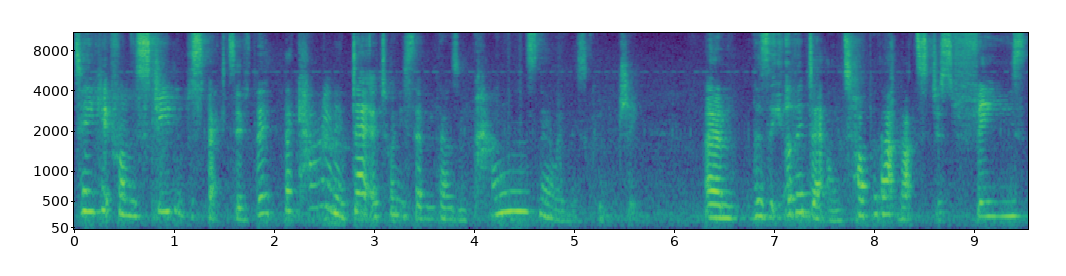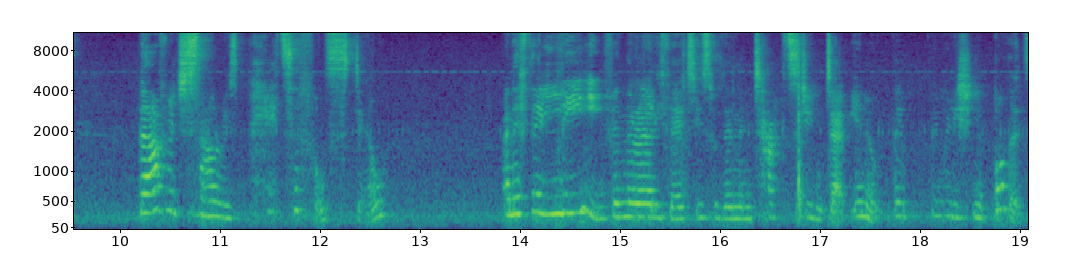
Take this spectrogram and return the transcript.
take it from the student perspective, they're, they're carrying a debt of £27,000 now in this country. Um, there's the other debt on top of that, that's just fees. The average salary is pitiful still. And if they leave in their early 30s with an intact student debt, you know, they, they really shouldn't have bothered.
